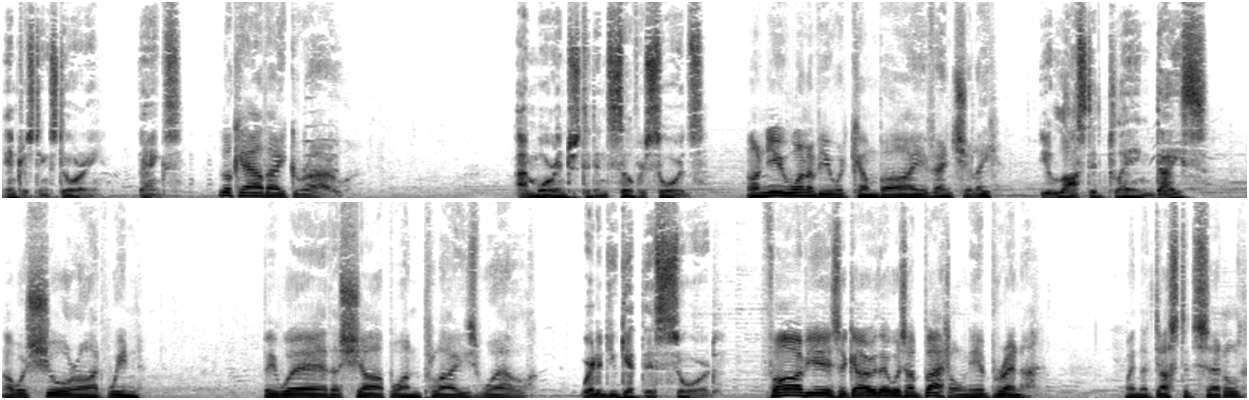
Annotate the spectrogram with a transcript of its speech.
Interesting story. Thanks. Look how they grow. I'm more interested in silver swords. I knew one of you would come by eventually. You lost it playing dice? I was sure I'd win. Beware the sharp one plays well. Where did you get this sword? Five years ago there was a battle near Brenna. When the dust had settled,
